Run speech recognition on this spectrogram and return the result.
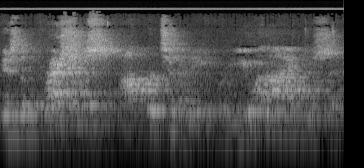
is the precious opportunity for you and I to say,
